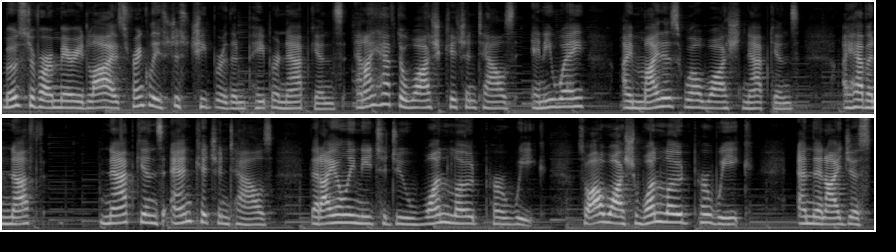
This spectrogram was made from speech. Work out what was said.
most of our married lives, frankly, it's just cheaper than paper napkins, and I have to wash kitchen towels anyway. I might as well wash napkins. I have enough napkins and kitchen towels that I only need to do one load per week. So I'll wash one load per week and then I just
